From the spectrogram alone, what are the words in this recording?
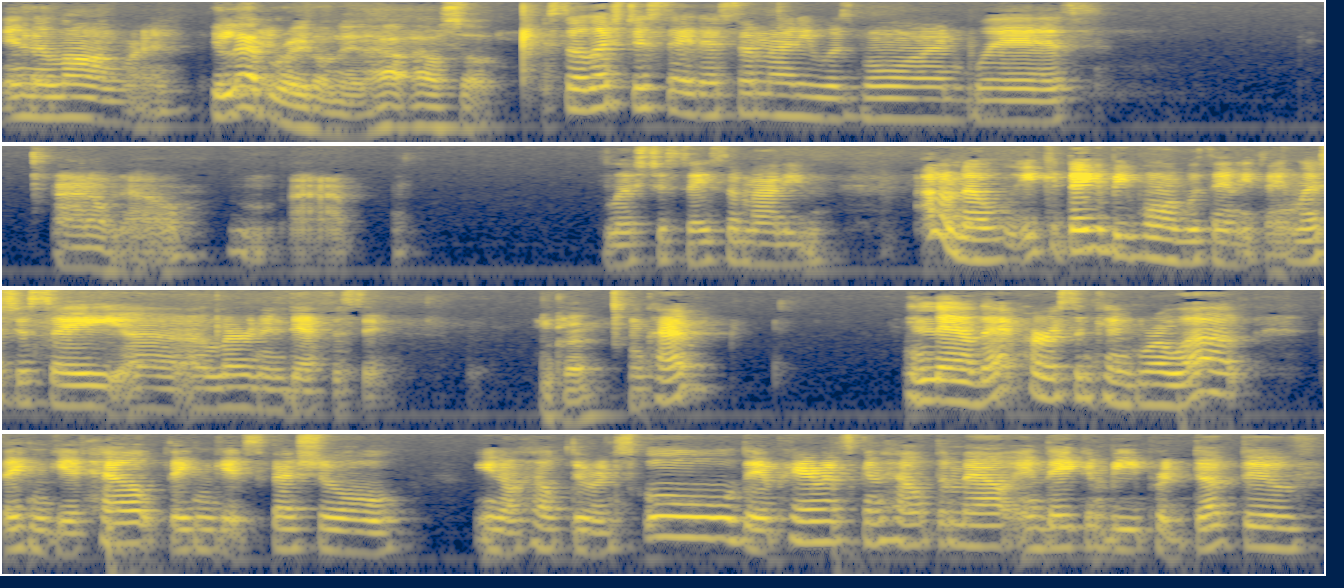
in the long run. Elaborate on that. How how so? So let's just say that somebody was born with I don't know. Uh, let's just say somebody I don't know. It could, they could be born with anything. Let's just say uh, a learning deficit. Okay. Okay. Now that person can grow up. They can get help. They can get special, you know, help during school. Their parents can help them out, and they can be productive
